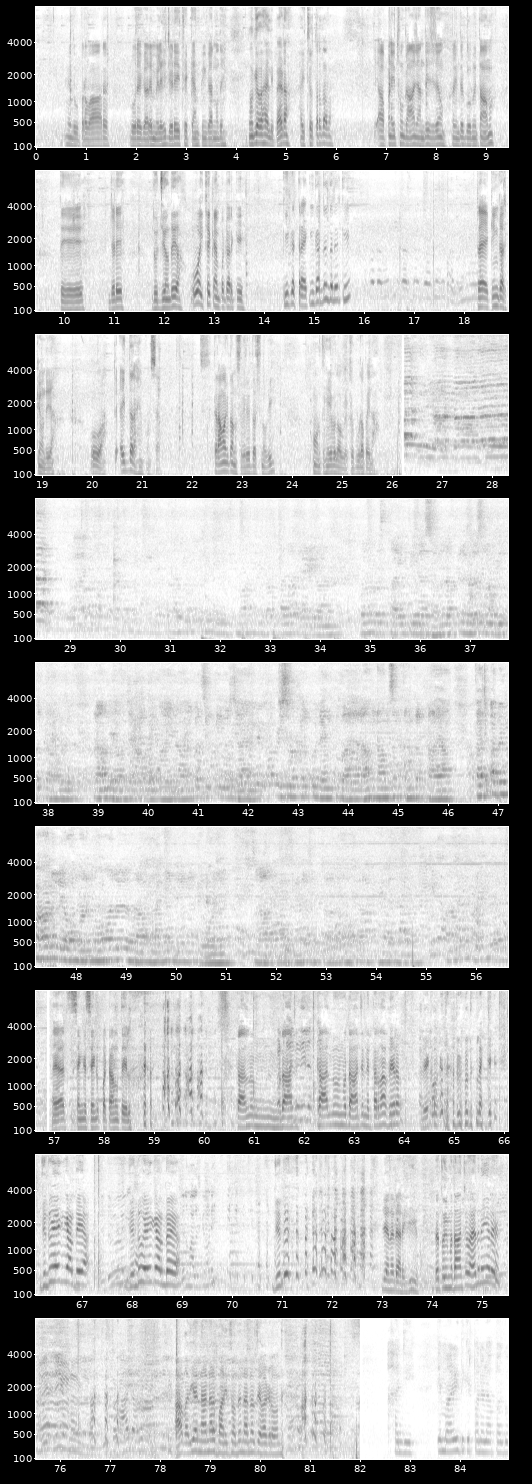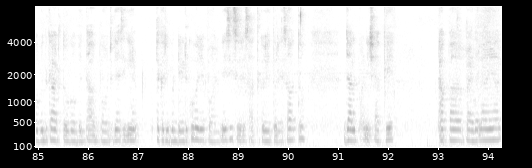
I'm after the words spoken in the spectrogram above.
ਹਿੰਦੂ ਪਰਿਵਾਰ, ਗੋਰੇ ਗਾਰੇ ਮਿਲੇ ਸੀ ਜਿਹੜੇ ਇੱਥੇ ਕੈਂਪਿੰਗ ਕਰਨ ਆਉਂਦੇ ਕਿਉਂਕਿ ਉਹ ਹੈਲੀਪੈਡ ਆ, ਇੱਥੇ ਉਤਰਦਾ ਵਾ। ਤੇ ਆਪਣੇ ਇੱਥੋਂ ਗਾਂ ਜਾਂਦੇ ਜਿਹੜੇ ਰਹਿੰਦੇ ਗੋਬਿੰਦ ਧਾਮ। ਤੇ ਜਿਹੜੇ ਦੂਜੇ ਆਉਂਦੇ ਆ। ਉਹ ਇੱਥੇ ਕੈਂਪ ਕਰਕੇ। ਕੀ ਕਰ ਟਰੈਕਿੰਗ ਕਰਦੇ ਹੁੰਦੇ ਦਲੇਰ ਕੀ? ਟਰੈਕਿੰਗ ਕਰਕੇ ਆਉਂਦੇ ਆ। ਉਹ ਆ। ਤੇ ਇੱਧਰ ਆਏ ਪੁੰਨ ਸਾਹਿਬ। ਕਰਾਵਾਂਗੇ ਤੁਹਾਨੂੰ ਸਵੇਰੇ ਦਰਸ਼ਨ ਉਹ ਵੀ। ਹੁਣ ਤੁਸੀਂ ਇਹ ਵਲੌਗ ਵੇਖੋ ਪੂਰਾ ਪਹਿਲਾਂ। ਤੇਰਾ ਸੁਣ ਰੱਖ ਰਸ ਨੂੰ ਵੀ ਪਤਾ ਹੋਵੇ। ਰਾਮ ਨਾਮ ਜਪੇ ਤੇ ਮਾਇ ਨਾਨਕ ਸਿੱਧੀ ਵਰ ਜਾਏ ਜਿਸ ਵਕਰ ਕੋ ਲੈਨ ਤੂ ਆਇਆ, ਰਾਮ ਨਾਮ ਸੰਤਨ ਕਰ ਪਾਇਆ। ਤਜ ਅਭਿਮਾਨ ਲਿਓ ਮਨ ਮੋਲ ਰਾਮ ਨਾਮ ਦੇ ਢੋਲ ਇਹ ਸਿੰਘ ਸਿੰਘ ਪੱਟਾਂ ਨੂੰ ਤੇਲ। ਕੱਲ ਨੂੰ ਮੈਦਾਨ ਚ ਕੱਲ ਨੂੰ ਮੈਦਾਨ ਚ ਨਿਤਰਨਾ ਫਿਰ। ਵੇਖੋ ਕਿੱਦਾਂ ਦੂਦ ਲੱਗੇ। ਜਿੰਦੂ ਇਹ ਕੀ ਕਰਦੇ ਆ? ਜਿੰਦੂ ਇਹ ਕੀ ਆ? ਜਿੰਦੂ? ਜਿੰਦ ਡਰ ਗਈ। ਤੇ ਤੁਸੀਂ ਮੈਦਾਨ ਚ ਹੋਏ ਤੇ ਨਹੀਂ ਹਲੇ? ਆ ਵਧੀਆ, ਨਾਲ ਨਾਲ ਪਾਣੀ ਸੌਂਦੇ ਨਾਲ ਨਾਲ ਸੇਵਾ ਕਰਾਉਂਦੇ। ਹਾਂਜੀ, ਤੇ ਮਾਰੀ ਦੀ ਕਿਰਪਾ ਨਾਲ ਆਪਾਂ ਗੋਬਿੰਦ ਘਾਟ ਤੋਂ ਗੋਬਿੰਦ ਧਾਮ ਪਹੁੰਚ ਗਏ ਸੀਗੇ। ਤਕਰੀਬਨ 1:30 ਵਜੇ ਪਹੁੰਚ ਗਏ ਸੀ, ਸਵੇਰੇ 7 ਵਜੇ ਤੁਰੇ ਸਾਹ ਤੋਂ। ਜਲ ਪਾਣੀ ਛਕ ਕੇ ਆਪਾਂ ਪੈਦਲ ਆਏ ਆ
